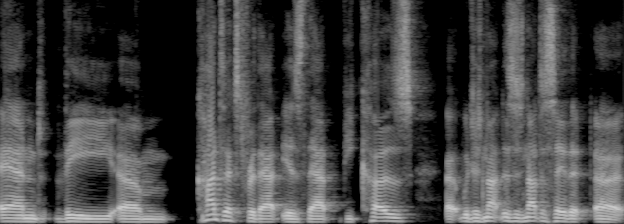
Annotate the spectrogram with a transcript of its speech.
And the um, context for that is that because, uh, which is not, this is not to say that uh,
